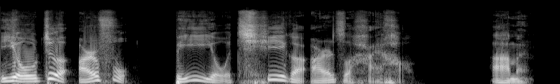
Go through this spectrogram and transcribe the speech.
有这儿妇，比有七个儿子还好。阿门。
